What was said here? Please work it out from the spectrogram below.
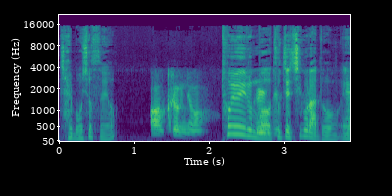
잘 모셨어요? 아 그럼요. 토요일은 뭐 네, 둘째 치고라도. 예. 네,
